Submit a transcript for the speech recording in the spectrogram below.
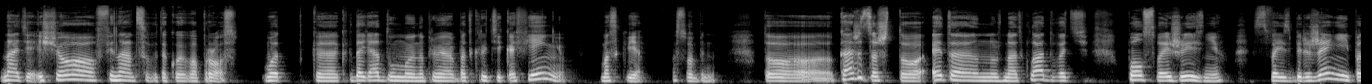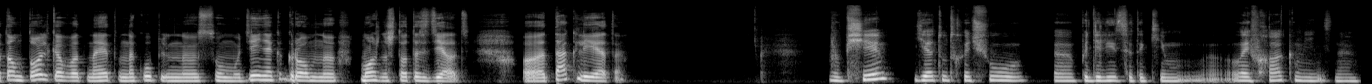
Надя, еще финансовый такой вопрос. Вот когда я думаю, например, об открытии кофейни в Москве, особенно, то кажется, что это нужно откладывать пол своей жизни, свои сбережения, и потом только вот на эту накопленную сумму денег огромную можно что-то сделать. Э, так ли это? Вообще, я тут хочу поделиться таким э, лайфхаком, я не знаю,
